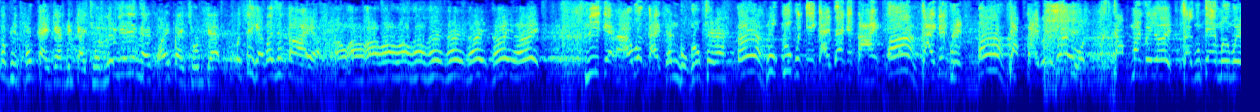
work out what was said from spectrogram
ก็ผิดเพราะไก่แกเป็นไก่ชนแล้วยังไงขอให้ไก่ชนแกมันตีไก่บ้านฉันตายอะเอาเอาเอาเอาเอาเอาเฮ้ยเฮ้ยเฮ้ยเฮ้ยเฮ้ยนี่แกหาว่าไก่ฉันบุกลุกใช่ไหมเออบุกลุกไปตีไก่แม่แกตายเออไก่เป็นเผ็ดเออจับไก่ไปเลย ใส่กุญแจมือเว้ย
